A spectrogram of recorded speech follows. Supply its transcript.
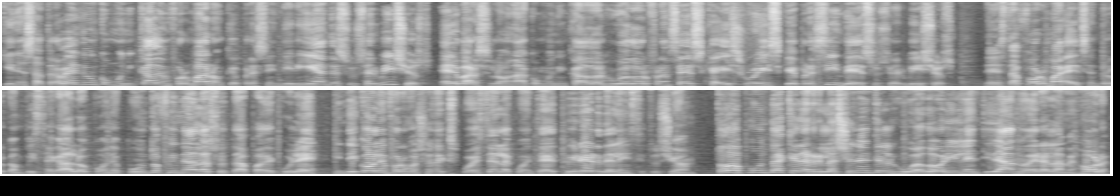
quienes a través de un comunicado informaron que prescindirían de sus servicios. El Barcelona ha comunicado al jugador francés Case Ruiz que prescinde de sus servicios. De esta forma, el centrocampista galo pone punto final a su etapa de culé, indicó la información expuesta en la cuenta de Twitter de la institución. Todo apunta a que la relación entre el jugador y la entidad no era la mejor,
